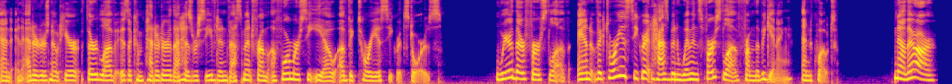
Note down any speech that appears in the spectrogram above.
And an editor's note here Third Love is a competitor that has received investment from a former CEO of Victoria's Secret stores. We're their first love, and Victoria's Secret has been women's first love from the beginning. End quote. Now, there are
